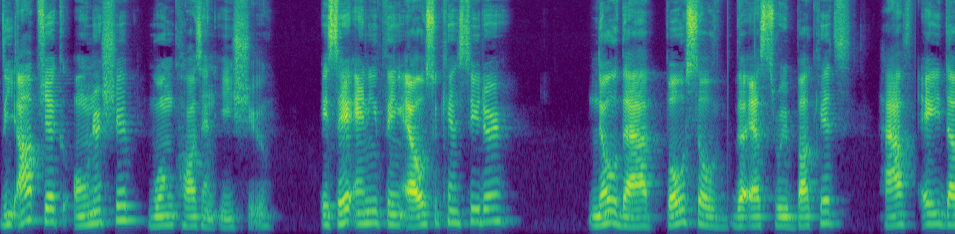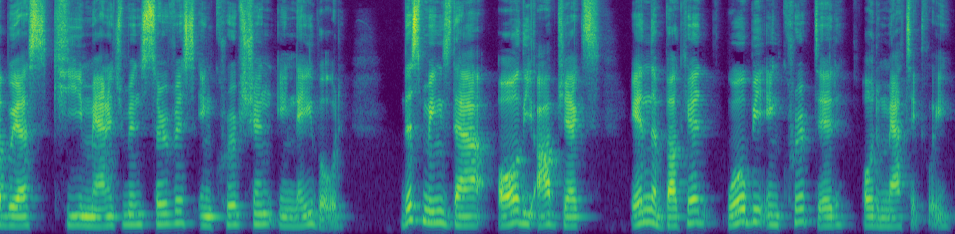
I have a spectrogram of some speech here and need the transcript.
the object ownership won't cause an issue. Is there anything else to consider? Know that both of the S3 buckets have AWS Key Management Service encryption enabled. This means that all the objects in the bucket will be encrypted automatically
